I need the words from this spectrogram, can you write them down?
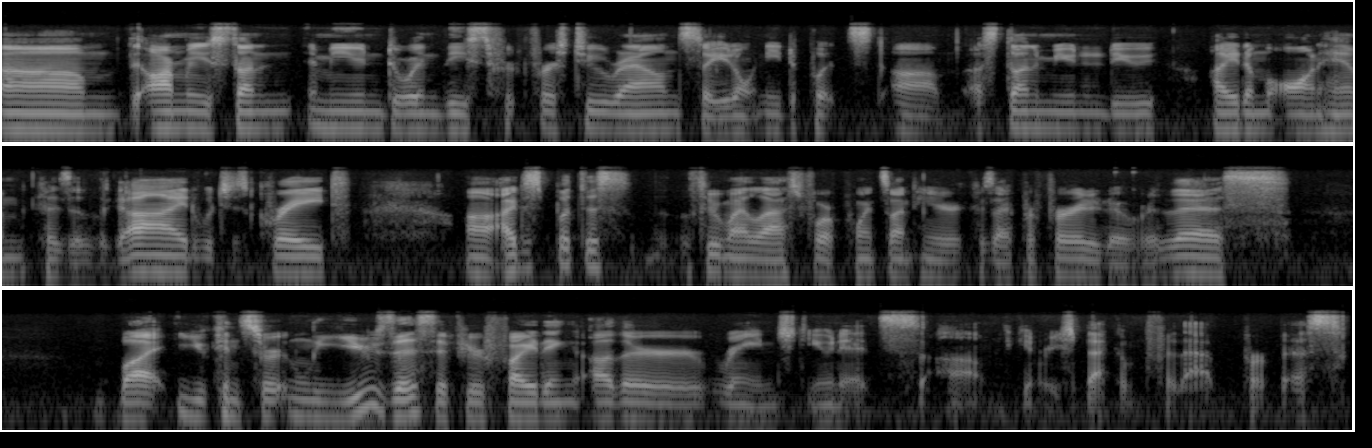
Um, the army is stun immune during these first two rounds, so you don't need to put um, a stun immunity item on him because of the guide, which is great. Uh, I just put this through my last four points on here because I preferred it over this but you can certainly use this if you're fighting other ranged units. Um, you can respec them for that purpose.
